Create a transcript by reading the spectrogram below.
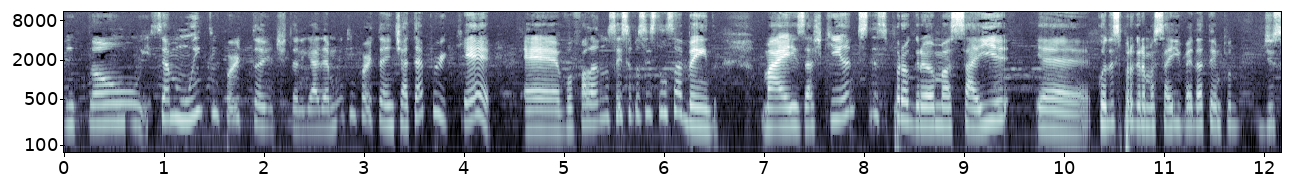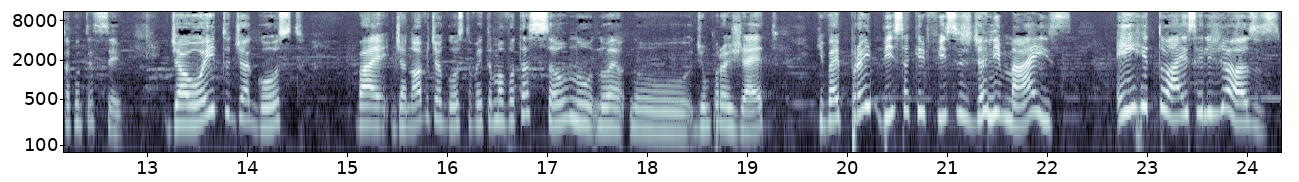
Então, isso é muito importante, tá ligado? É muito importante, até porque, é, vou falar, não sei se vocês estão sabendo, mas acho que antes desse programa sair, é, quando esse programa sair, vai dar tempo disso acontecer. Dia 8 de agosto, vai, dia 9 de agosto, vai ter uma votação no, no, no- de um projeto que vai proibir sacrifícios de animais em rituais religiosos,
